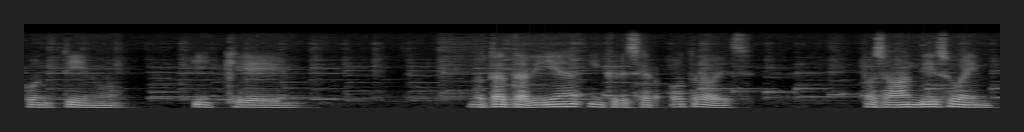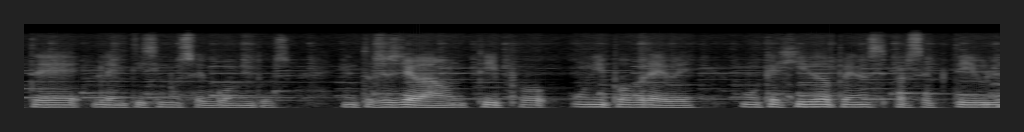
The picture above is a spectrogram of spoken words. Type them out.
continuo, y que no tardaría en crecer otra vez. Pasaban 10 o 20 lentísimos segundos, entonces llegaba un tipo, un hipo breve, un quejido apenas perceptible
